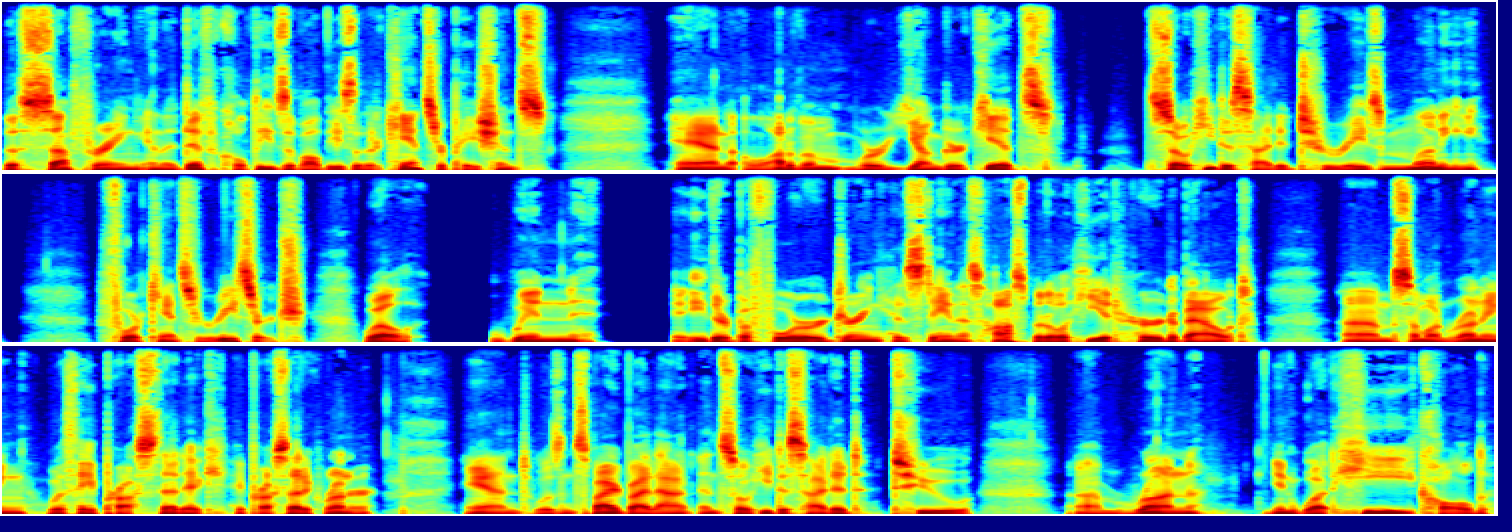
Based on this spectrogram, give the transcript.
the suffering and the difficulties of all these other cancer patients. And a lot of them were younger kids. So he decided to raise money for cancer research. Well, when either before or during his stay in this hospital, he had heard about um, someone running with a prosthetic, a prosthetic runner, and was inspired by that. And so he decided to um, run in what he called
